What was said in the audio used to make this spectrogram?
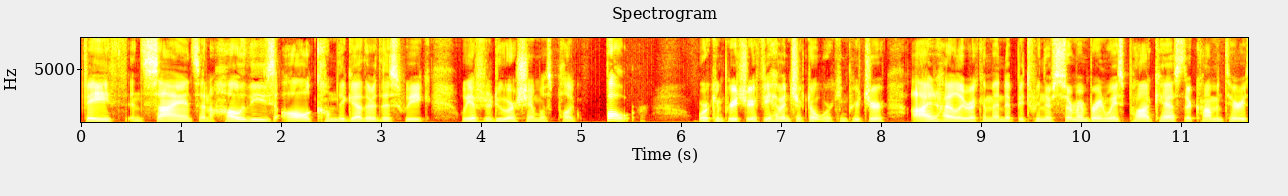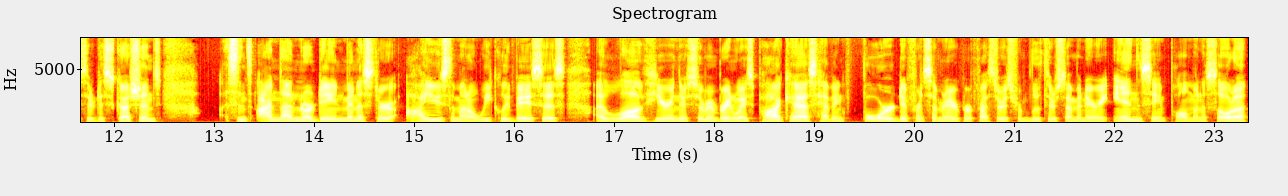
faith and science and how these all come together this week, we have to do our shameless plug for Working Preacher. If you haven't checked out Working Preacher, I'd highly recommend it. Between their Sermon Brainwaves podcast, their commentaries, their discussions, since I'm not an ordained minister, I use them on a weekly basis. I love hearing their Sermon Brainwaves podcast, having four different seminary professors from Luther Seminary in St. Paul, Minnesota,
